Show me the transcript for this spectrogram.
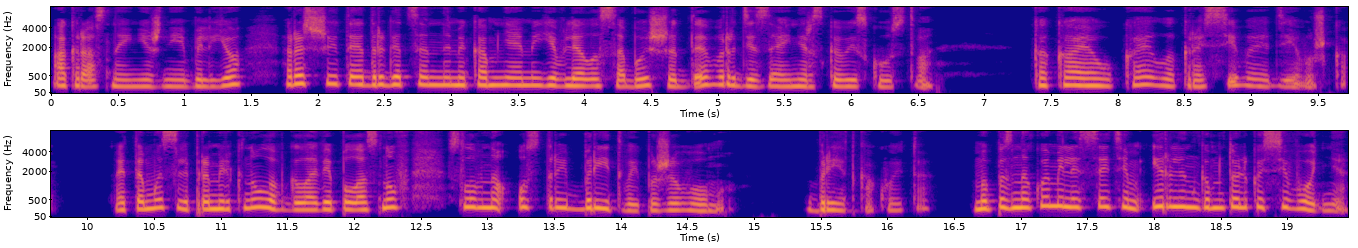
а красное нижнее белье, расшитое драгоценными камнями, являло собой шедевр дизайнерского искусства – Какая у Кайла красивая девушка. Эта мысль промелькнула в голове, полоснув, словно острой бритвой по-живому. Бред какой-то. Мы познакомились с этим Ирлингом только сегодня.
